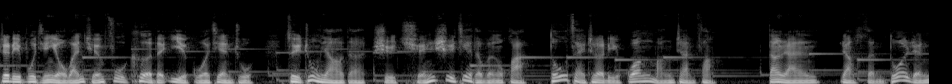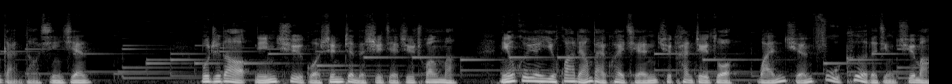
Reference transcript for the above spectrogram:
这里不仅有完全复刻的异国建筑，最重要的是全世界的文化都在这里光芒绽放，当然让很多人感到新鲜。不知道您去过深圳的世界之窗吗？您会愿意花两百块钱去看这座完全复刻的景区吗？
